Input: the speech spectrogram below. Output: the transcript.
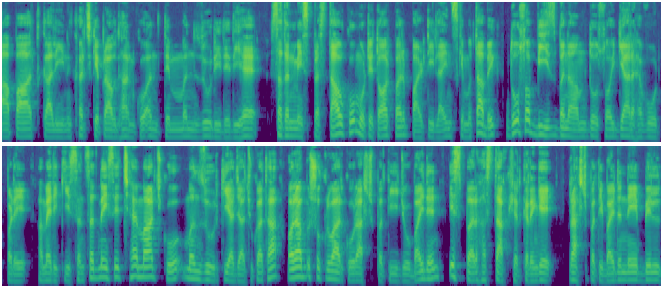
आपातकालीन खर्च के प्रावधान को अंतिम मंजूरी दे दी है। सदन में इस प्रस्ताव को मोटे तौर पर पार्टी लाइंस के मुताबिक 220 बनाम 211 वोट पड़े। अमेरिकी संसद में इसे 6 मार्च को मंजूर किया जा चुका था और अब शुक्रवार को राष्ट्रपति जो बाइडेन इस पर हस्ताक्षर करेंगे। राष्ट्रपति बाइडेन ने बिल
